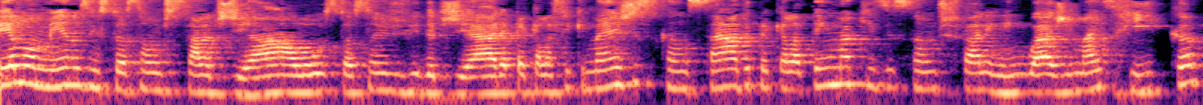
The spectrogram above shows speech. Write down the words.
pelo menos em situação de sala de aula ou situações de vida diária, para que ela fique mais descansada, para que ela tenha uma aquisição de fala em linguagem mais rica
